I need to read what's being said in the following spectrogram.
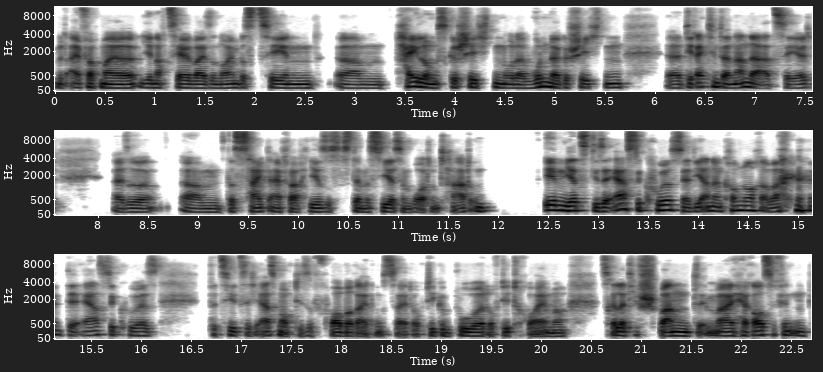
mit einfach mal je nach Zählweise neun bis zehn ähm, Heilungsgeschichten oder Wundergeschichten äh, direkt hintereinander erzählt. Also ähm, das zeigt einfach, Jesus ist der Messias im Wort und Tat. Und eben jetzt dieser erste Kurs, ja, die anderen kommen noch, aber der erste Kurs bezieht sich erstmal auf diese Vorbereitungszeit, auf die Geburt, auf die Träume. Es ist relativ spannend, immer herauszufinden,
